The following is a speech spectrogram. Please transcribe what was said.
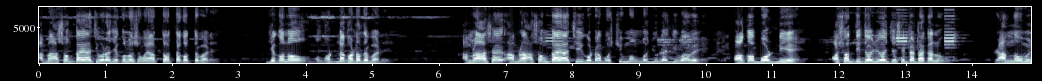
আমরা আশঙ্কায় আছি ওরা যে কোনো সময় আত্মহত্যা করতে পারে। যে কোনো ঘটনা ঘটাতে পারে। আমরা আশায় আমরা আশঙ্কায় আছি গোটা পশ্চিমবঙ্গ জুড়ে যেভাবে ওয়াকফ বোর্ড নিয়ে অশান্তি তৈরি হয়েছে সেটা ঠেকানো। রামনবমী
